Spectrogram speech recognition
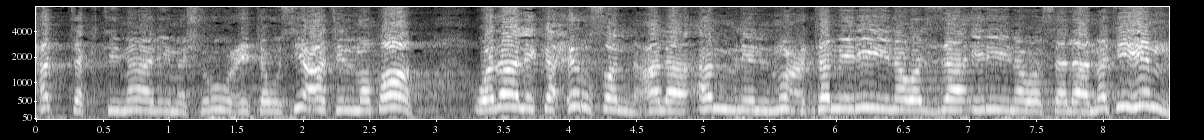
حتى اكتمال مشروع توسعة المطاف وذلك حرصا على أمن المعتمرين والزائرين وسلامتهم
